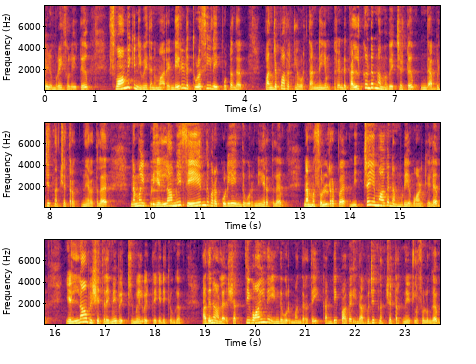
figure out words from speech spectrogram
ஏழு முறை சொல்லிட்டு சுவாமிக்கு நிவேதனமாக ரெண்டே ரெண்டு துளசி இலை போட்டு அந்த பஞ்சபாத்திரத்தில் ஒரு தண்ணியும் ரெண்டு கல்கண்டும் நம்ம வச்சுட்டு இந்த அபிஜித் நட்சத்திர நேரத்தில் நம்ம இப்படி எல்லாமே சேர்ந்து வரக்கூடிய இந்த ஒரு நேரத்தில் நம்ம சொல்கிறப்ப நிச்சயமாக நம்முடைய வாழ்க்கையில் எல்லா விஷயத்துலையுமே வெற்றி மேல் வெற்றி கிடைக்குங்க. அதனால் சக்தி வாய்ந்த இந்த ஒரு மந்திரத்தை கண்டிப்பாக இந்த அபிஜித் நட்சத்திர நேரத்தில் சொல்லுங்கள்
